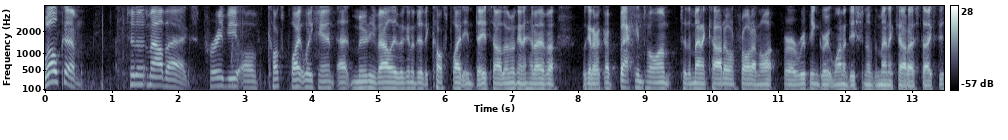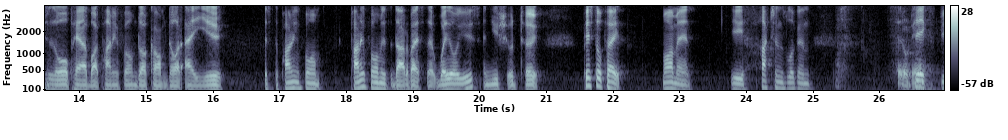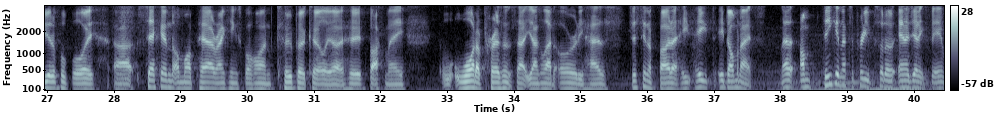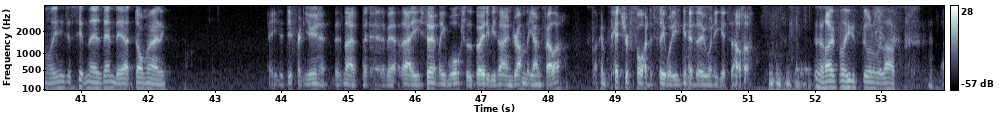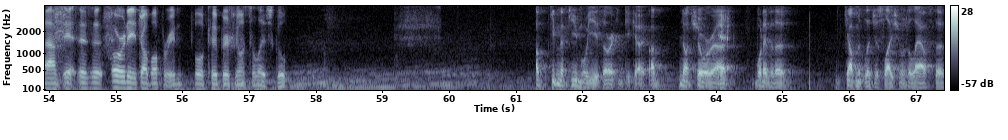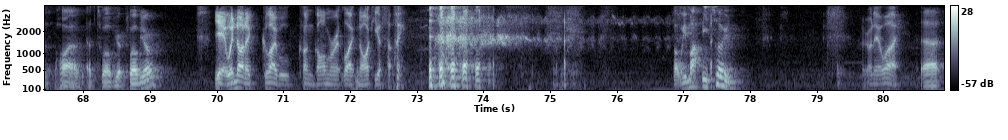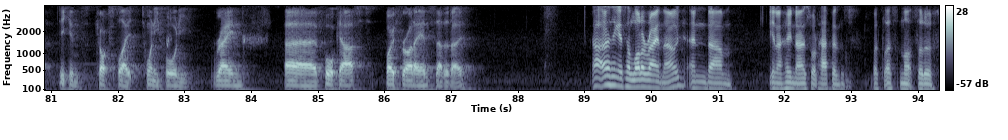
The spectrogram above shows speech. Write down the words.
Welcome to the Mailbags preview of Cox Plate weekend at Moonee Valley. We're going to do the Cox Plate in detail. Then we're going to head over. We're going to go back in time to the Manikato on Friday night for a ripping Group One edition of the Manikato Stakes. This is all powered by puntingform.com.au. It's the punting form. Punting form is the database that we all use, and you should too. Pistol Pete, my man, you Hutchins looking Settle down. Thick, beautiful boy. Uh, second on my power rankings behind Cooper Curlio, who, fuck me, what a presence that young lad already has. Just in a photo, he, he, he dominates. Now, I'm thinking that's a pretty sort of energetic family. He's just sitting there zenned out, dominating. He's a different unit. There's no doubt about that. He certainly walks to the beat of his own drum, the young fella. Fucking petrified to see what he's going to do when he gets older. Hopefully he's doing it with us. Um, yeah, there's a, already a job offer in for Cooper if he wants to leave school. I'll give him a few more years, I reckon, Dicko. I'm not sure uh, Yeah. whatever the government legislation would allow us to hire a 12 year, 12 year old. Yeah, we're not a global conglomerate like Nike or something. But we might be soon. We're on our way. Uh, Dickens, Cox Plate, 2040, rain, uh, forecast, both Friday and Saturday. I don't think it's a lot of rain though, and um, you know who knows what happens. Let's let's not sort of.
